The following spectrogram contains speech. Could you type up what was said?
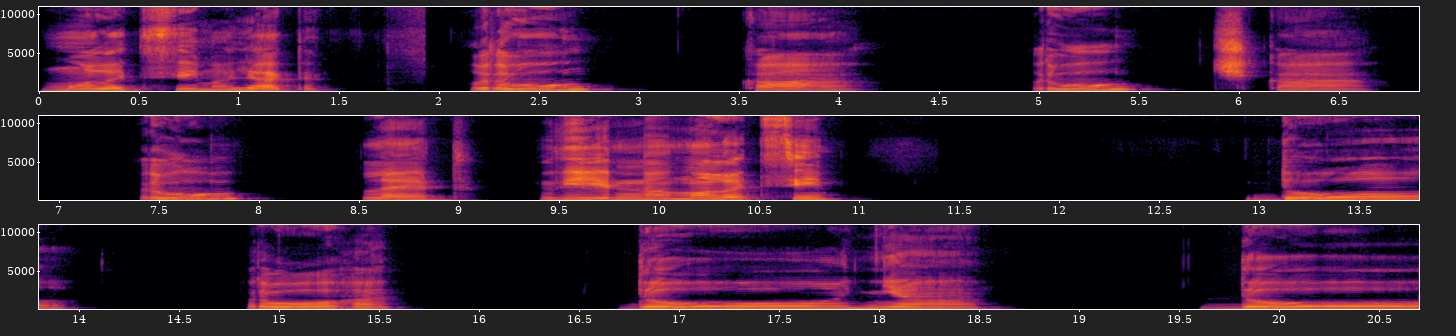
Молодці малята. Рука. Ручка. Рулет. Вірно, молодці. Дорога. Доня. Дошка.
